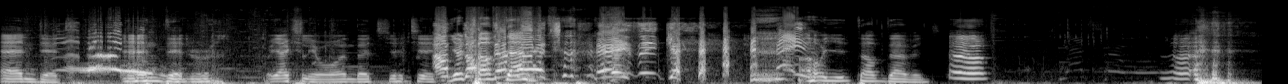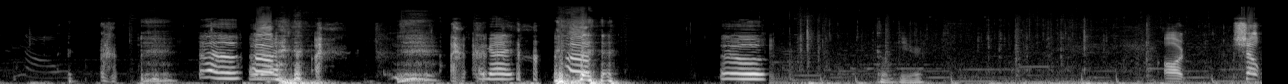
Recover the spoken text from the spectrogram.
End it. End it. We actually won that shit. shit. You're top damage! Easy game! Oh, you top damage. Uh. Uh. Uh, okay. okay. oh. Come here. Oh, shell!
